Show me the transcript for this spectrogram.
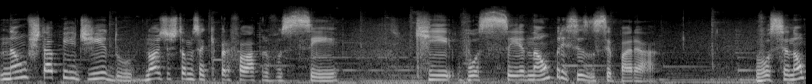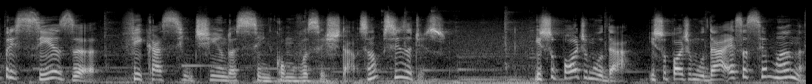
não está perdido. Nós estamos aqui para falar para você que você não precisa separar. Você não precisa ficar sentindo assim como você está. Você não precisa disso. Isso pode mudar. Isso pode mudar essa semana.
